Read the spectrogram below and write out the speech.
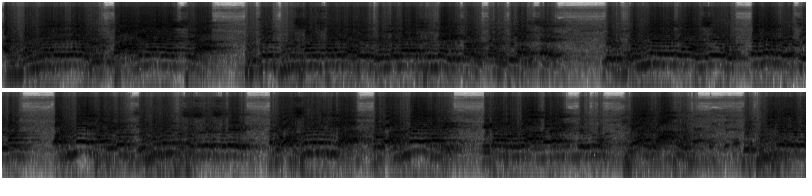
আর মহিলাদেরকে বাগে আনা যাচ্ছে না। দুজন পুরুষ মানুষ থাকে তাদের বললে তারা শুনছে "এই চলো চলো, ঠিক আছে স্যার কিন্তু মহিলারা যা হচ্ছে, অত্যাচার করছে এবং অন্যায় ভাবে এবং যেভাবে প্রশাসনের সাথে মানে অসহযোগিতা এবং অন্যায় ভাবে এটা বলব আপনারা কিন্তু একটু খেয়াল রাখুন যে পুলিশের সঙ্গে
